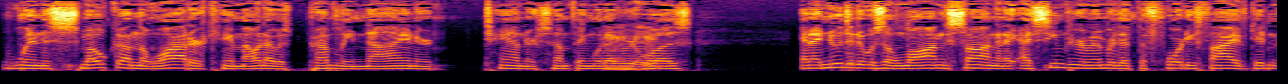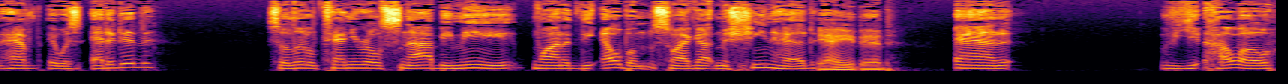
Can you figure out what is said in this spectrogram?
when Smoke on the Water came out. I was probably nine or ten or something, whatever Mhm. it was, and I knew that it was a long song. And I, I seem to remember that the 45 didn't have it was edited. So little ten year old snobby me wanted the album, so I got Machine Head Yeah, you did. and y- hello.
